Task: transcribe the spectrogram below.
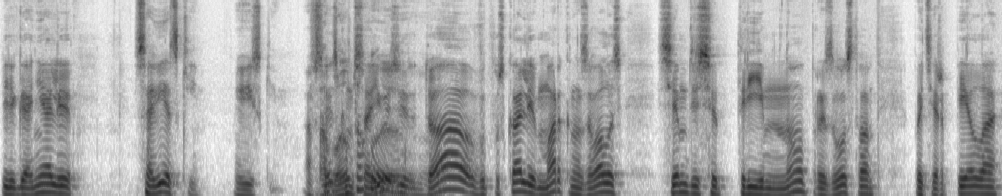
перегоняли советские виски. А в а Советском Союзе, такое? да, выпускали, марка называлась 73, но производство потерпело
